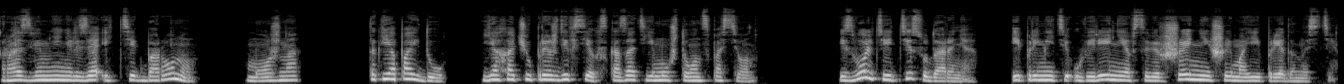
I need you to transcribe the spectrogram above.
«Разве мне нельзя идти к барону?» «Можно». «Так я пойду. Я хочу прежде всех сказать ему, что он спасен». «Извольте идти, сударыня, и примите уверение в совершеннейшей моей преданности».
